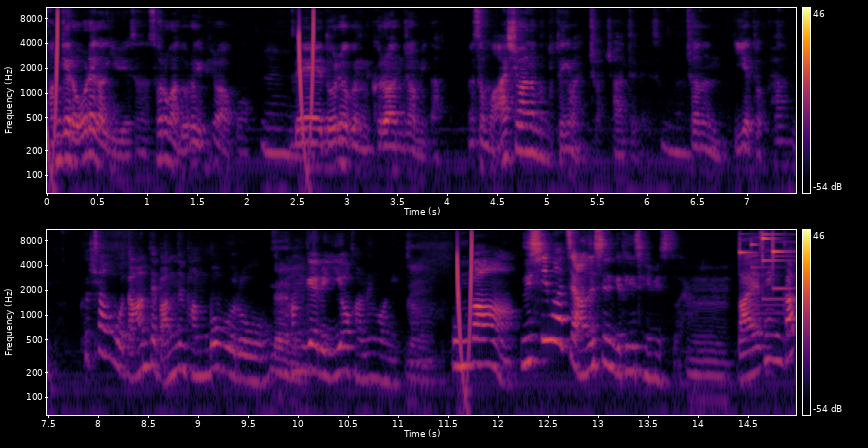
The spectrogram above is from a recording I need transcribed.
관계를 오래 가기 위해서는 서로가 노력이 필요하고 음. 내 노력은 그런 점이다. 그래서 뭐 아쉬워하는 분도 되게 많죠 저한테 대해서. 음. 저는 이게 더 편합니다 그쵸 뭐 나한테 맞는 방법으로 네네. 관계를 이어가는 거니까 네. 뭔가 의심하지 않으시는 게 되게 재밌어요. 음, 나의 생각,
